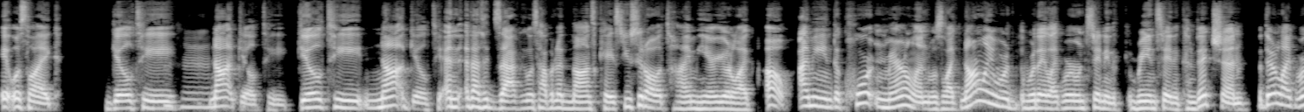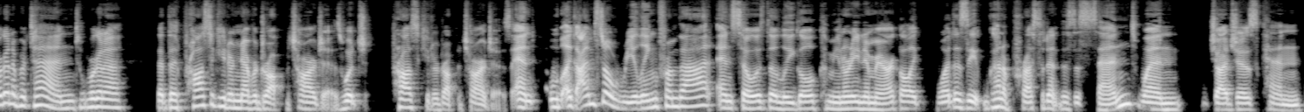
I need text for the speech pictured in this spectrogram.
it was like guilty, Mhm. not guilty, guilty, not guilty. And that's exactly what's happened in Nan's case. You see it all the time here. You're like, oh, I mean, the court in Maryland was like, not only were, were they like, we're reinstating, reinstating the conviction, but they're like, we're going to pretend we're going to, that the prosecutor never dropped the charges, which prosecutor dropped the charges. And like, I'm still reeling from that. And so is the legal community in America. Like, what does it, what kind of precedent does this send when judges can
